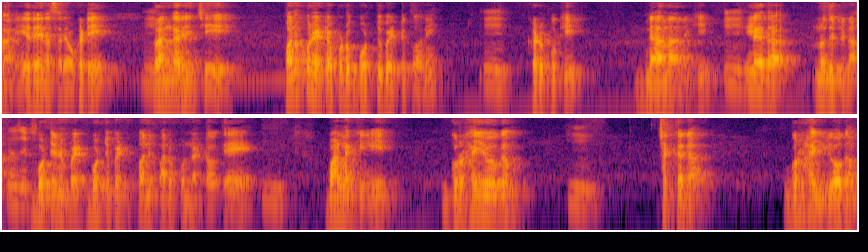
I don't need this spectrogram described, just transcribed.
కానీ ఏదైనా సరే ఒకటి. రంగరించి పనుకునేటప్పుడు బొట్టు పెట్టుకొని. కడుపుకి జ్ఞానానికి. లేదా నుదుటిన నుదుటి. బొట్టిని బొట్టు పెట్టుకొని పనుకున్నట్టయితే. వాళ్ళకి గృహయోగం. చక్కగా గృహయోగం.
